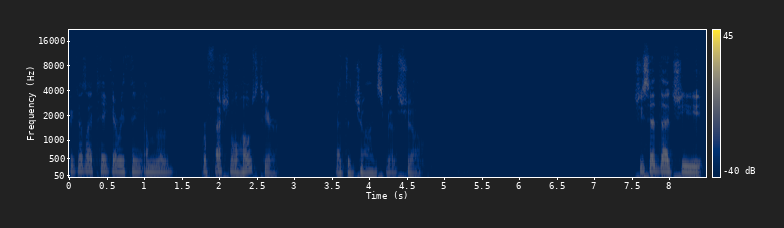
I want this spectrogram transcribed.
Because I take everything, I'm professional host here at the John Smith Show. She said that she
